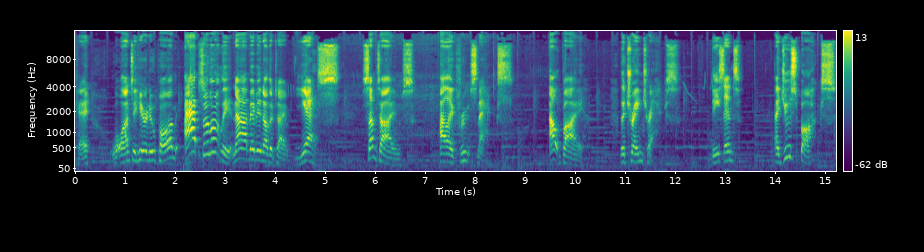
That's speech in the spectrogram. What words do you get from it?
Okay. Want to hear a new poem? Absolutely. Nah, maybe another time. Yes. Sometimes I like fruit snacks. Out by the train tracks. Decent. A juice box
